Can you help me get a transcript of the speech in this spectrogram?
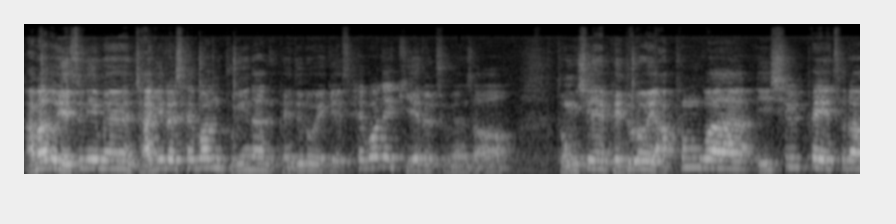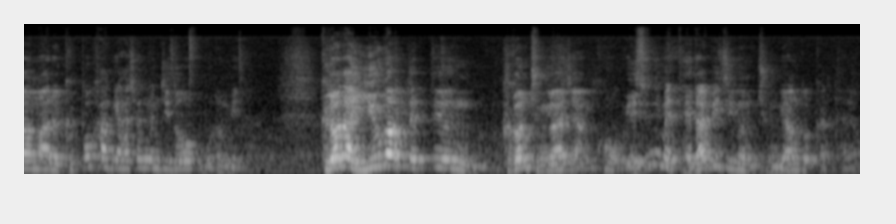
아마도 예수님은 자기를 세 번 부인한 베드로에게 세 번의 기회를 주면서 동시에 베드로의 아픔과 이 실패의 트라우마를 극복하게 하셨는지도 모릅니다. 그러나 이유가 어쨌든 그건 중요하지 않고 예수님의 대답이 지금 중요한 것 같아요.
